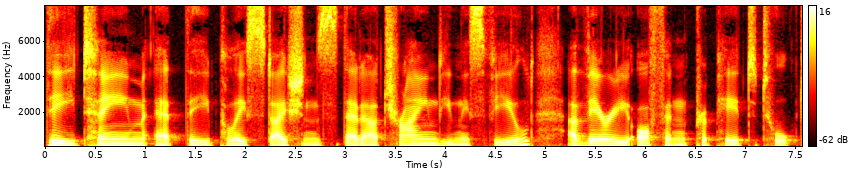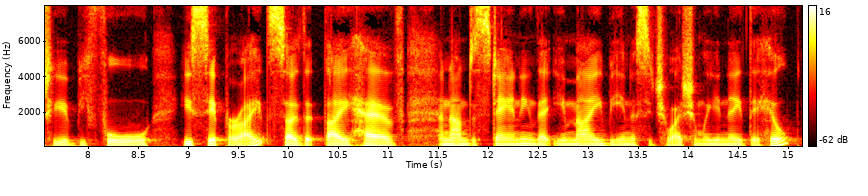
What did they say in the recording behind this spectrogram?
the team at the police stations that are trained in this field are very often prepared to talk to you before you separate so that they have an understanding that you may be in a situation where you need their help.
